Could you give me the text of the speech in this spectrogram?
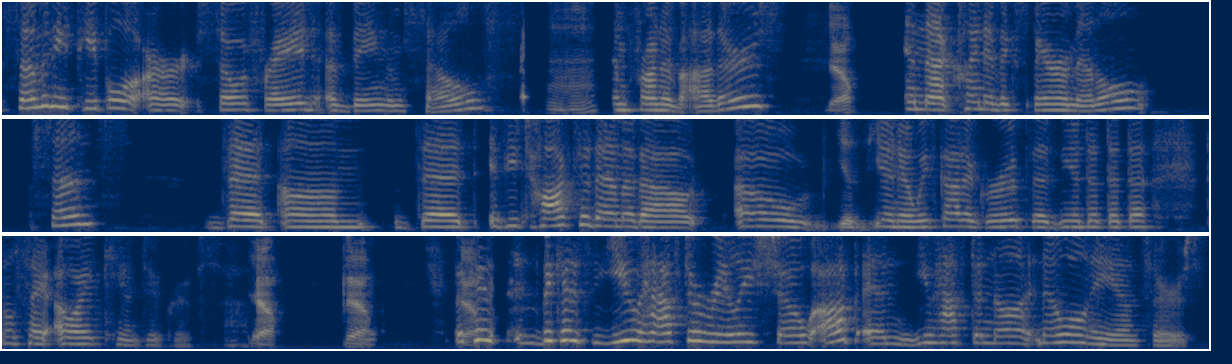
so many people are so afraid of being themselves mm-hmm. in front of others. Yeah. In that kind of experimental sense that um that if you talk to them about oh you, you know we've got a group that you know da, da, da, they'll say oh i can't do group stuff yeah yeah because yeah. because you have to really show up and you have to not know all the answers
